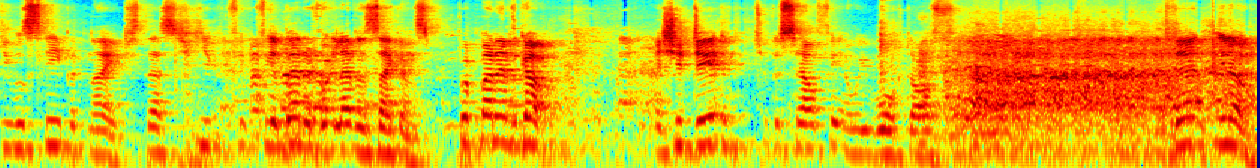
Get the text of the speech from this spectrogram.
you will sleep at night. That's you feel better for 11 seconds. Put money in the cup. And she did. Took a selfie, and we walked off. then you know.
